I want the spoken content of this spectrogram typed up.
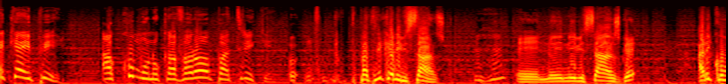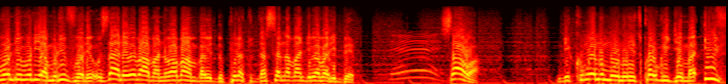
AKP ak'umuntu kavaro Patrick. Patrick ni ibisanzwe Eh, ni ni ibisanzwe ariko ubundi buriya muri vore uzarebe ba bantu baba bambaye udupira tudasa n'abandi b'abaribero sawa? Ndi kumwe n'umuntu witwa rwigema ive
